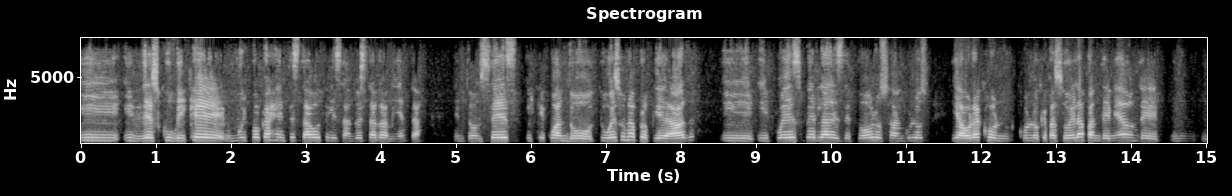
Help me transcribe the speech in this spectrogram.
y, descubrí que muy poca gente estaba utilizando esta herramienta. Entonces, y que cuando tú ves una propiedad y, y puedes verla desde todos los ángulos, y ahora con, con, lo que pasó de la pandemia, donde mm,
